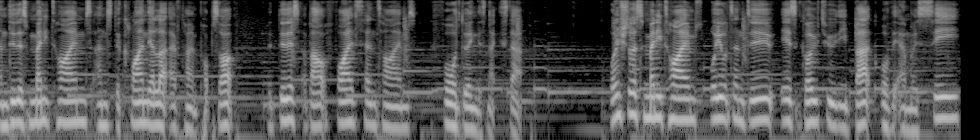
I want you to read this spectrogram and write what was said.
and do this many times and decline the alert every time it pops up. But do this about 5-10 times before doing this next step. Once you do this many times, all you want to do is go to the back of the MOC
